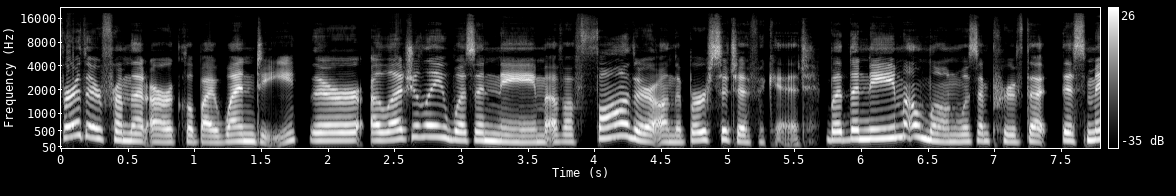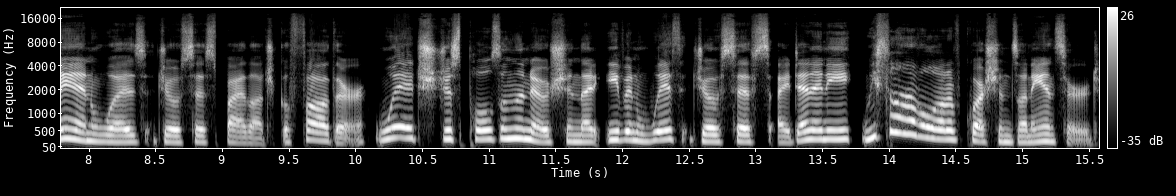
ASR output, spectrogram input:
Further from that article by Wendy, there allegedly was a name of a father on the birth certificate, but the name alone wasn't proof that this man was Joseph's biological father, which just pulls on the notion that even with Joseph's identity, we still have a lot of questions unanswered.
